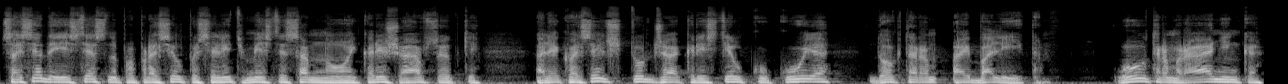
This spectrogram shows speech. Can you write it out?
Соседа, естественно, попросил поселить вместе со мной, кореша все-таки. Олег Васильевич тут же окрестил Кукуя доктором Айболитом. Утром раненько,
